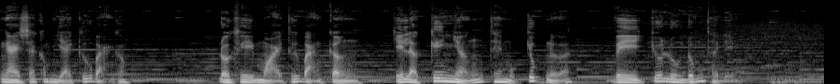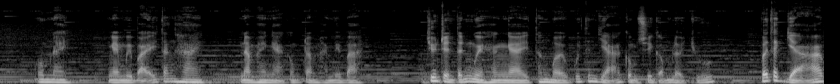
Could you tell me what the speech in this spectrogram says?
Ngài sẽ không giải cứu bạn không? Đôi khi mọi thứ bạn cần chỉ là kiên nhẫn thêm một chút nữa vì Chúa luôn đúng thời điểm. Hôm nay, ngày 17 tháng 2 năm 2023, chương trình tỉnh nguyện hàng ngày thân mời quý thính giả cùng suy gẫm lời Chúa với tác giả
